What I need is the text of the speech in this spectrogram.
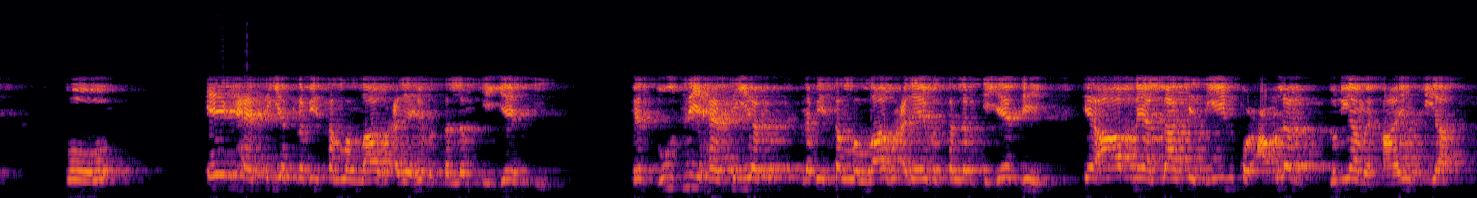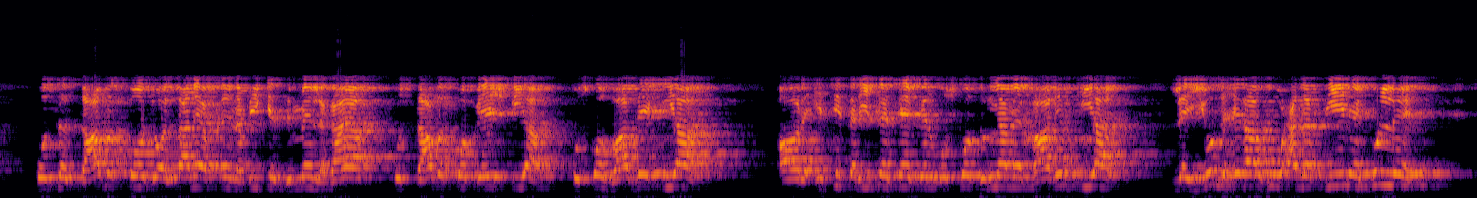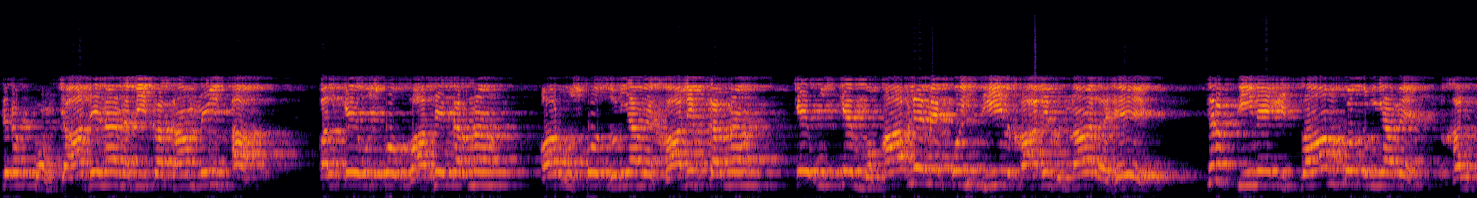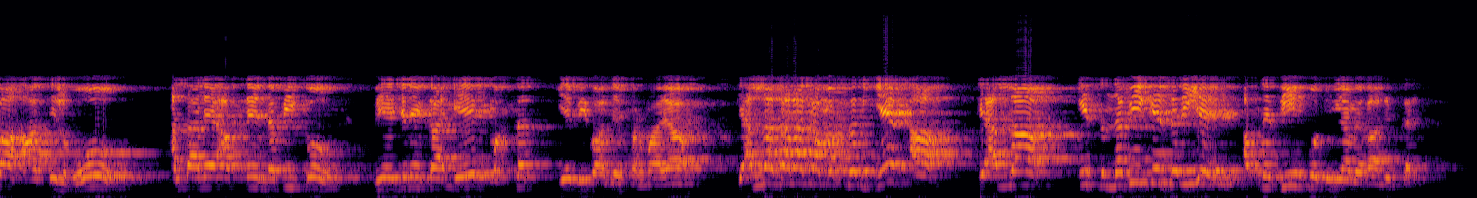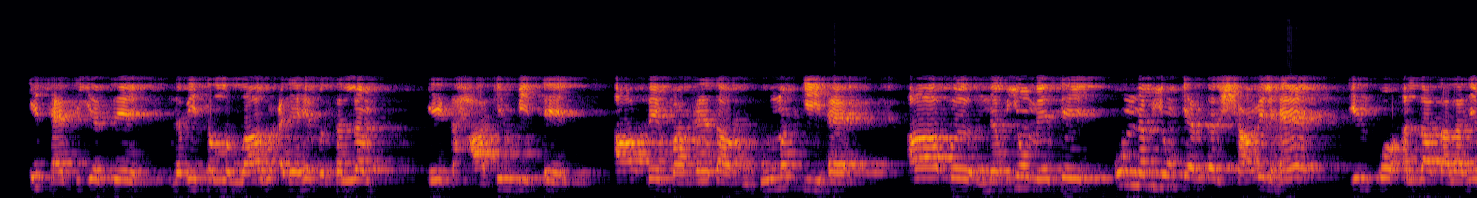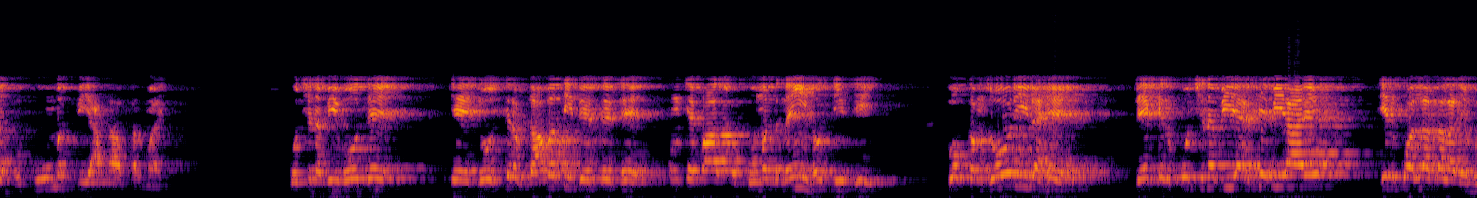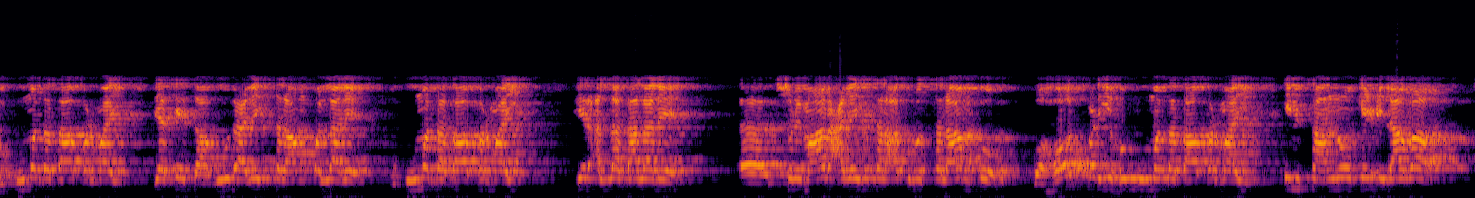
تو ایک حیثیت نبی صلی اللہ علیہ وسلم کی یہ تھی۔ پھر دوسری حیثیت نبی صلی اللہ علیہ وسلم کی یہ تھی کہ آپ نے اللہ کے دین کو عمل دنیا میں قائم کیا۔ اس دعوت کو جو اللہ نے اپنے نبی کے ذمے لگایا، اس دعوت کو پیش کیا، اس کو واضح کیا اور اسی طریقے سے پھر اس کو دنیا میں غالب کیا۔ لے یدھ راہو الدین کلے صرف پہنچا دینا نبی کا کام نہیں تھا، بلکہ اس کو واضح کرنا اور اس کو دنیا میں غالب کرنا کہ اس کے مقابلے میں کوئی دین غالب نہ رہے۔ صرف دین اسلام کو دنیا میں غلبہ حاصل ہو۔ اللہ نے اپنے نبی کو بھیجنے کا ایک مقصد یہ بھی واضح فرمایا کہ اللہ تعالیٰ کا مقصد یہ تھا کہ اللہ اس نبی کے ذریعے اپنے دین کو دنیا میں غالب کرے۔ اس حیثیت سے نبی صلی اللہ علیہ وسلم ایک حاکم بھی تھے۔ آپ نے باقاعدہ حکومت کی ہے۔ آپ نبیوں میں سے ان نبیوں کے اندر شامل ہیں جن کو اللہ تعالیٰ نے حکومت بھی عطا فرمائی۔ کچھ نبی وہ تھے کہ جو صرف دعوت ہی دیتے تھے، ان کے پاس حکومت نہیں ہوتی تھی۔ وہ کمزور ہی رہے، لیکن کچھ نبی ایسے بھی آئے جن کو اللہ تعالیٰ نے حکومت عطا فرمائی، جیسے داود علیہ السلام کو اللہ نے حکومت عطا فرمائی، پھر اللہ تعالیٰ نے سلیمان علیہ السلام کو بہت بڑی حکومت عطا فرمائی۔ انسانوں کے علاوہ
